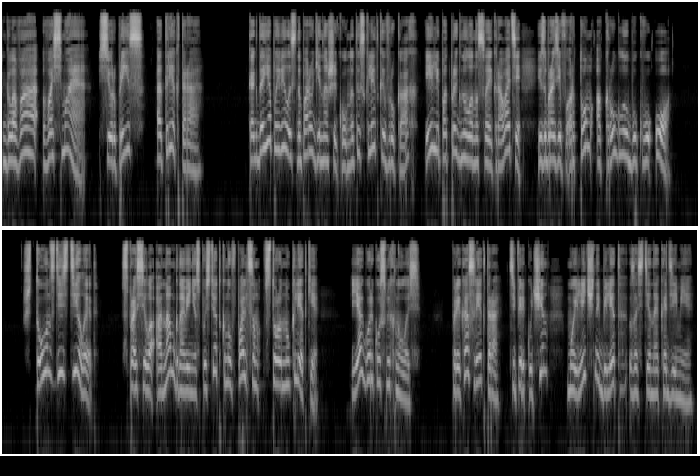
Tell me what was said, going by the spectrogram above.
Глава восьмая. Сюрприз от ректора. Когда я появилась на пороге нашей комнаты с клеткой в руках, Элли подпрыгнула на своей кровати, изобразив ртом округлую букву «О». «Что он здесь делает?» — спросила она мгновение спустя, ткнув пальцем в сторону клетки. Я горько усмехнулась. «Приказ ректора. Теперь Кучин — мой личный билет за стены Академии».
